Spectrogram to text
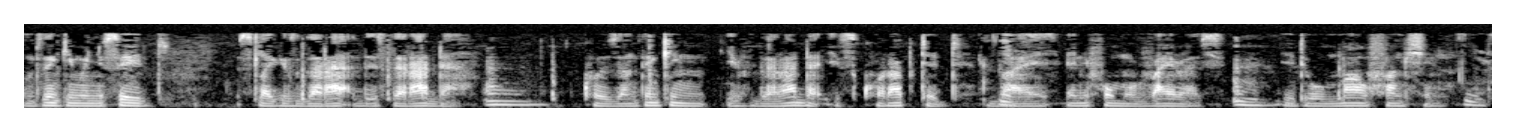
I'm thinking when you say it, it's like it's the ra- it's the radar. Mm. Because I'm thinking if the radar is corrupted by any form of virus, Mm. it will malfunction. Yes.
